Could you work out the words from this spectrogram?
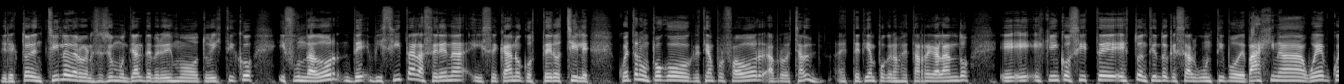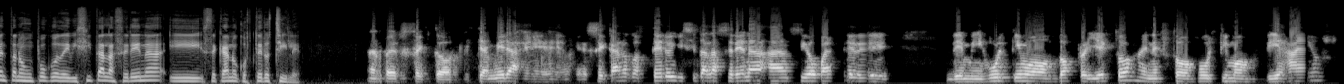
director en Chile de la Organización Mundial de Periodismo Turístico y fundador de Visita a La Serena y Secano Costero Chile. Cuéntanos un poco, Cristian, por favor, aprovechar este tiempo que nos está regalando. Eh, eh ¿En qué consiste esto? Entiendo que es algún tipo de página web. Cuéntanos un poco de Visita a La Serena y Secano Costero Chile. Perfecto, Cristian. Mira, eh, Secano Costero y Visita La Serena han sido parte de de mis últimos dos proyectos en estos últimos 10 años,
